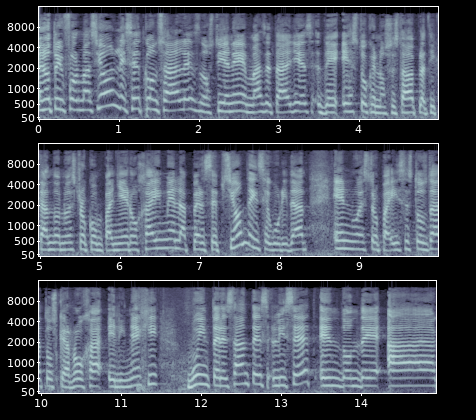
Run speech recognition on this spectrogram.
En otra información, Lisette González nos tiene más detalles de esto que nos estaba platicando nuestro compañero Jaime, la percepción de inseguridad en nuestro país. Estos datos que arroja el INEGI, muy interesantes, Lisette, en donde a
